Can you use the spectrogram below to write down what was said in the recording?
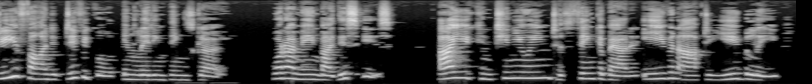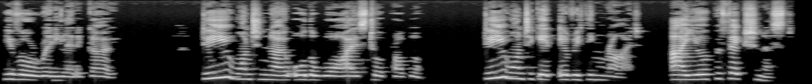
Do you find it difficult in letting things go? What I mean by this is, are you continuing to think about it even after you believe you've already let it go? Do you want to know all the whys to a problem? Do you want to get everything right? Are you a perfectionist?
